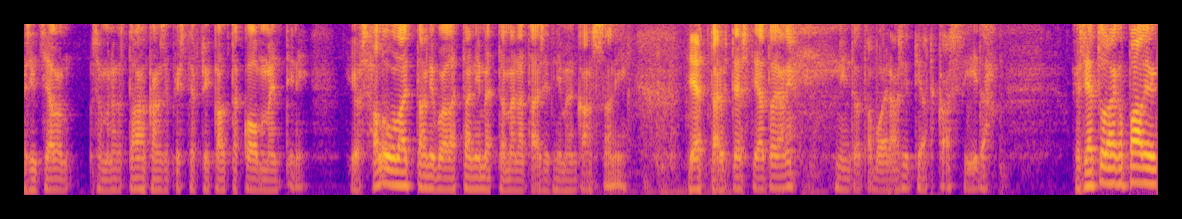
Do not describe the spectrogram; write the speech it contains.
Ja sitten siellä on semmoinen taakansi.fi kautta kommentti, niin jos haluaa laittaa, niin voi laittaa nimettömänä tai sitten nimen kanssa niin jättää yhteistietoja, niin, niin tota voidaan sitten jatkaa siitä. Ja sieltä tulee aika paljon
